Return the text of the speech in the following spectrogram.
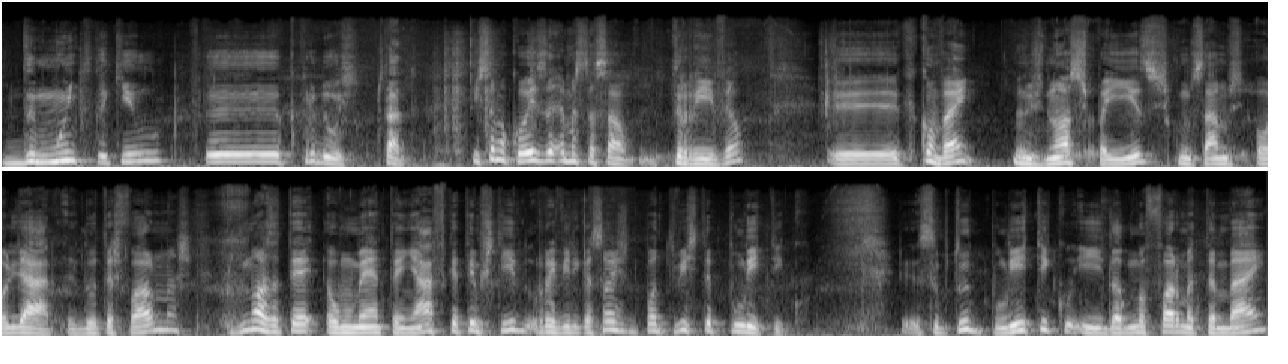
de muito daquilo uh, que produz. Portanto, isto é uma coisa, é uma situação terrível uh, que convém nos nossos países começarmos a olhar de outras formas, porque nós até ao momento em África temos tido reivindicações do ponto de vista político sobretudo político e de alguma forma também.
